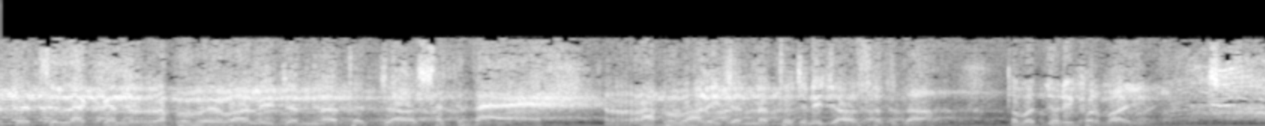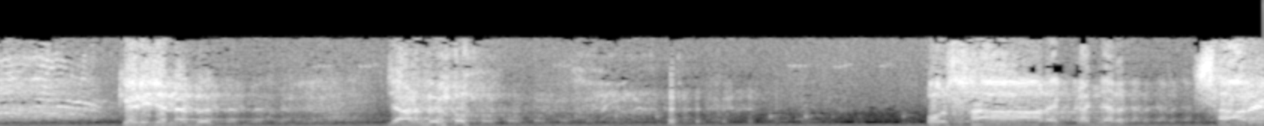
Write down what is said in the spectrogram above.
جنت لیکن ربوے والی جنت جا سکتا ہے۔ رب والی جنت نہیں جا سکتا۔ توجہ نہیں فرمائی۔ کیڑی جنت؟ جان دو وہ سارے کنجر سارے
